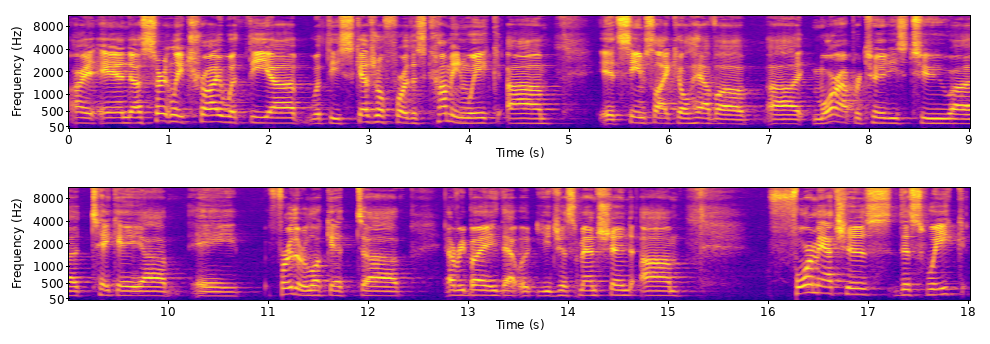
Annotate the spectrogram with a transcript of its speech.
All right, and uh, certainly Troy with the uh, with the schedule for this coming week. Um, it seems like you'll have uh, uh, more opportunities to uh, take a a further look at everybody that you just mentioned. Um, four matches this week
